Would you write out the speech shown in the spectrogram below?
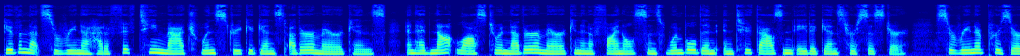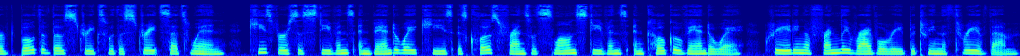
given that Serena had a 15-match win streak against other Americans and had not lost to another American in a final since Wimbledon in 2008 against her sister. Serena preserved both of those streaks with a straight sets win. Keys versus Stevens and Vandeweghe Keys is close friends with Sloane Stevens and Coco Vandeweghe, creating a friendly rivalry between the three of them.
